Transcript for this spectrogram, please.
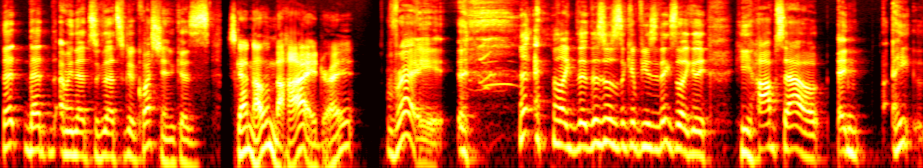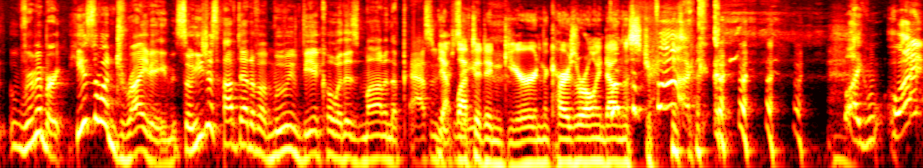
That that I mean that's that's a good question because He's got nothing to hide, right? right. like this was the confusing thing. So like he hops out and he remember he's the one driving, so he just hopped out of a moving vehicle with his mom in the passenger Yeah, seat. left it in gear and the car's rolling down the street. like what?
